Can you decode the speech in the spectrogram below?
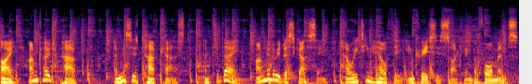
Hi, I'm Coach Pav, and this is Pavcast, and today I'm going to be discussing how eating healthy increases cycling performance.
